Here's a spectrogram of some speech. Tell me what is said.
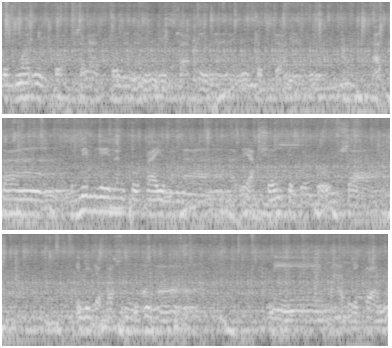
good morning po sa lahat po na nanonood sa aking ah, YouTube channel. At uh, nagbibigay lang po tayo ng ah, reaction tungkol doon sa inilabas ng ang ah, ni Maharlika no?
